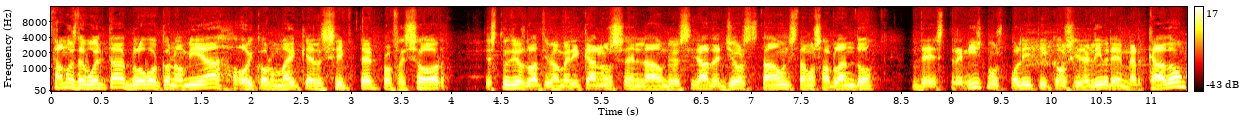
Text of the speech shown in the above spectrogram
Estamos de vuelta Globo Economía, hoy con Michael Shifter, profesor de estudios latinoamericanos en la Universidad de Georgetown. Estamos hablando de extremismos políticos y de libre mercado.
